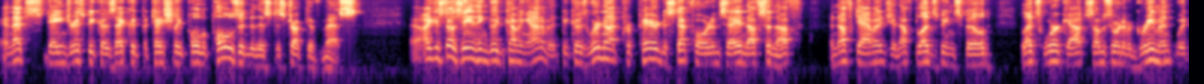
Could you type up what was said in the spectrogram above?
And that's dangerous because that could potentially pull the Poles into this destructive mess. I just don't see anything good coming out of it because we're not prepared to step forward and say enough's enough enough damage, enough blood's being spilled. Let's work out some sort of agreement with,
